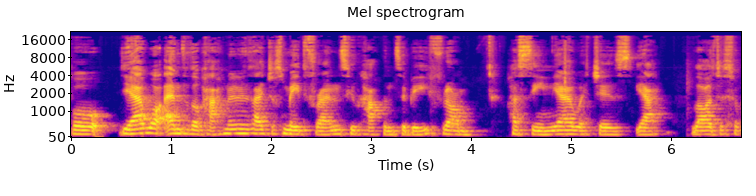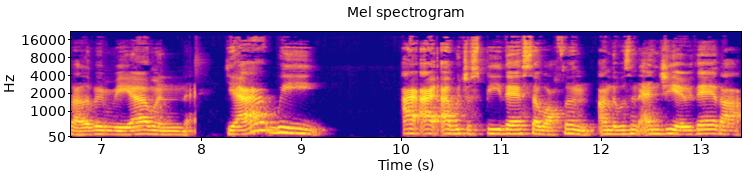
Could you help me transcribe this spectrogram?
But yeah, what ended up happening is I just made friends who happened to be from Rocinha, which is yeah, largest favela in Rio. And yeah, we I, I, I would just be there so often. And there was an NGO there that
